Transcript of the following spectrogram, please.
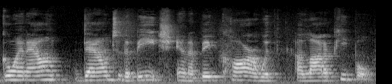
going out down to the beach in a big car with a lot of people.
